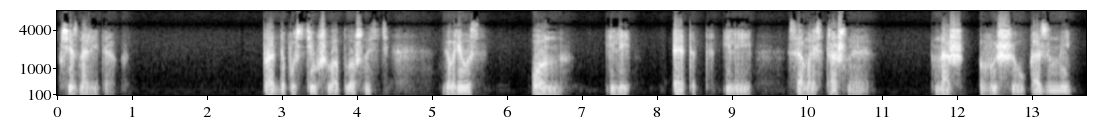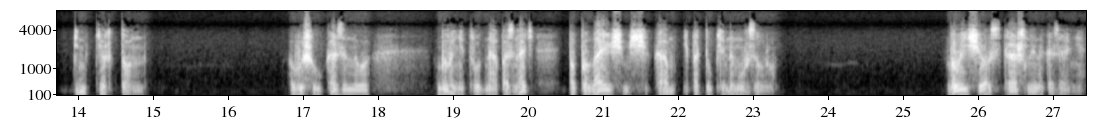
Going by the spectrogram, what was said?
Все знали так. Про допустившего оплошность говорилось «он» или «этот» или, самое страшное, наш вышеуказанный Пинкертон. Вышеуказанного было нетрудно опознать по пылающим щекам и потупленному взору. Было еще страшное наказание.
